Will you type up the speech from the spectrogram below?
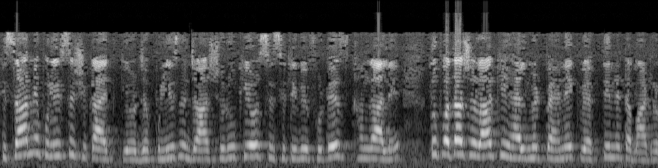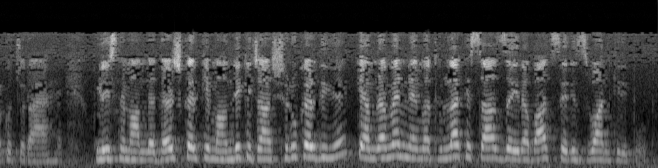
किसान ने पुलिस से शिकायत की और जब पुलिस ने जाँच शुरू की और सीसीटीवी फुटेज खंगाले तो पता चला कि हेलमेट पहने एक व्यक्ति ने टमाटर को चुराया है। पुलिस ने मामला दर्ज करके मामले की जाँच शुरू कर दी है। कैमरामैन नेमतुल्ला के साथ जहीराबाद से रिजवान की रिपोर्ट।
